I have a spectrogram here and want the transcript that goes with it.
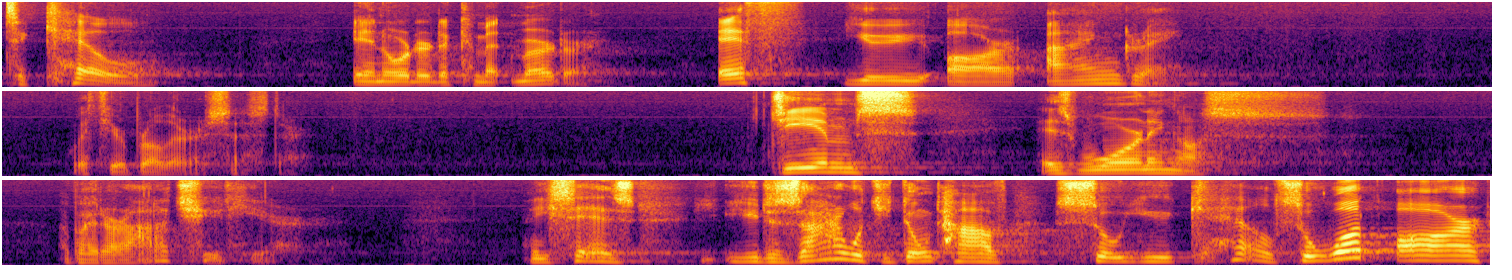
to kill in order to commit murder. If you are angry with your brother or sister, James is warning us about our attitude here. He says, You desire what you don't have, so you kill. So, what are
